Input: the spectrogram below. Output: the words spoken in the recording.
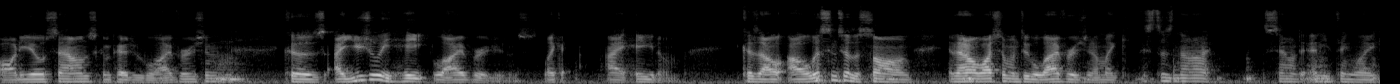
audio sounds compared to the live version. Because I usually hate live versions. Like, I hate them. Because I'll, I'll listen to the song and then I'll watch someone do the live version. I'm like, this does not sound anything like,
